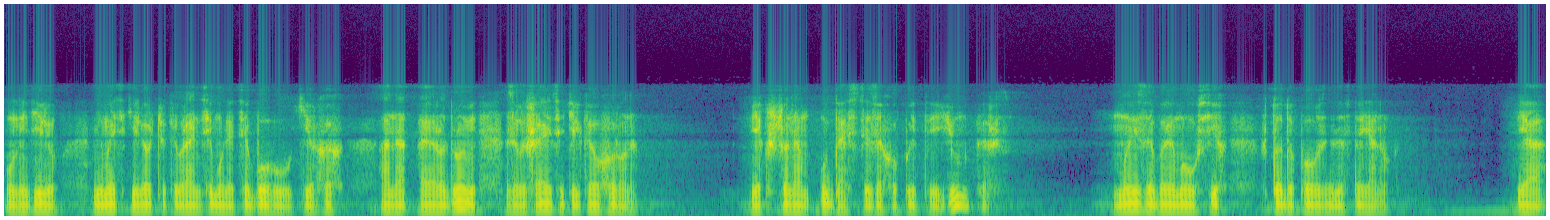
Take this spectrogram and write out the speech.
У неділю німецькі льотчики вранці моляться Богу у кірхах, а на аеродромі залишається тільки охорона. Якщо нам удасться захопити Юнкерс, ми заберемо усіх, хто доповзе до стоянок. Я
